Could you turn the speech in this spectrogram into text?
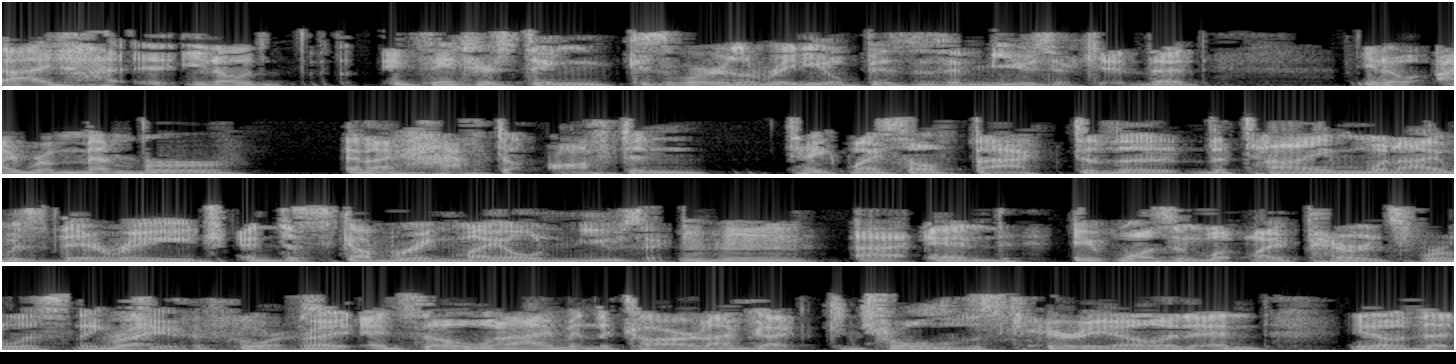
I, you know, it's interesting because we're in the radio business and music that, you know, I remember, and I have to often take myself back to the the time when I was their age and discovering my own music, mm-hmm. uh, and it wasn't what my parents were listening Right, to, of course. right. And so when I'm in the car and I've got control of the stereo, and, and you know that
